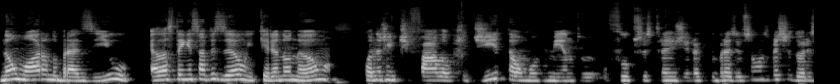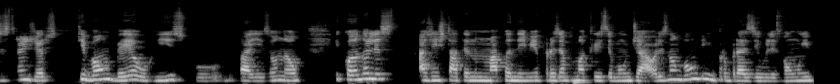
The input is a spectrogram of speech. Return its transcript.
não moram no Brasil, elas têm essa visão e querendo ou não, quando a gente fala o que dita o movimento, o fluxo estrangeiro aqui do Brasil, são os investidores estrangeiros que vão ver o risco do país ou não. E quando eles a gente está tendo uma pandemia, por exemplo, uma crise mundial, eles não vão vir para o Brasil, eles vão ir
